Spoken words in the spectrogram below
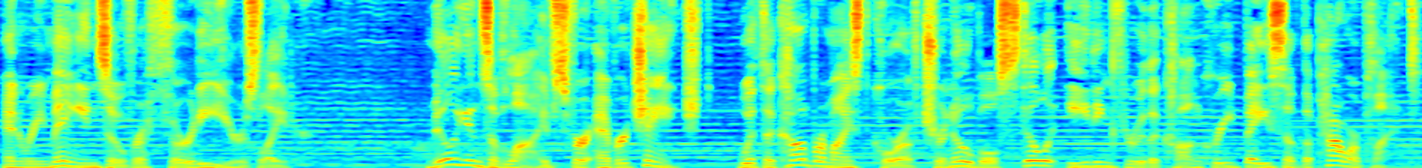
and remains over 30 years later. Millions of lives forever changed, with the compromised core of Chernobyl still eating through the concrete base of the power plant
